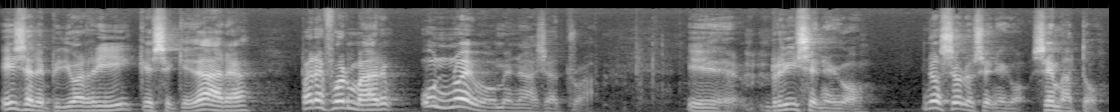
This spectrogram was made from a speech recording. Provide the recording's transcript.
Ella le pidió a Ri que se quedara para formar un nuevo homenaje a Trump. Eh, Ri se negó. No solo se negó, se mató.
